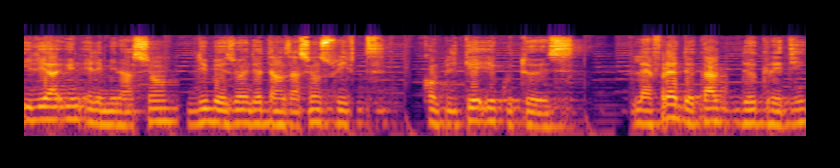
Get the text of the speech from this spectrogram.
il y a une élimination du besoin de transactions SWIFT compliquées et coûteuses. Les frais de carte de crédit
